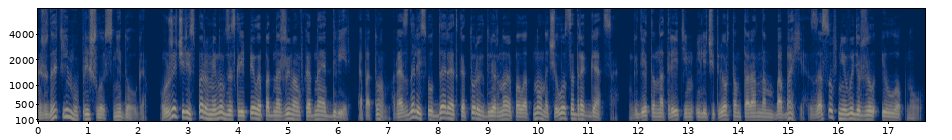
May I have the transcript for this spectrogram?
Ждать ему пришлось недолго. Уже через пару минут заскрипела под нажимом входная дверь, а потом раздались удары, от которых дверное полотно начало содрогаться. Где-то на третьем или четвертом таранном бабахе засов не выдержал и лопнул.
